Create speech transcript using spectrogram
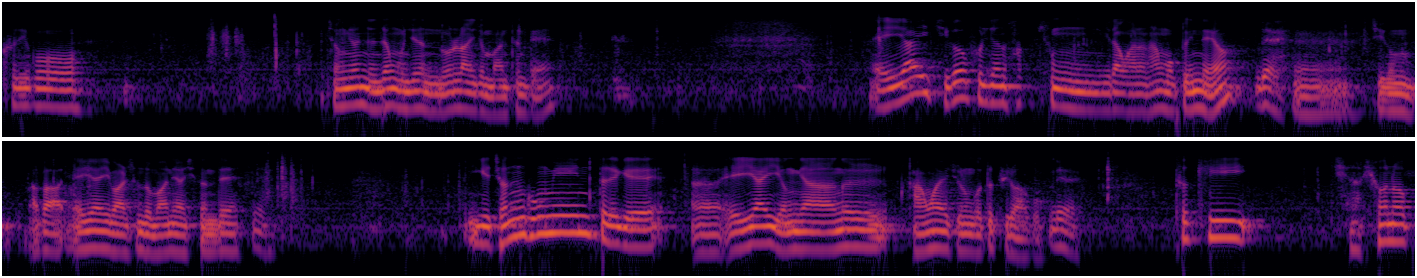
그리고 정년 연장 문제는 논란이 좀 많던데 AI 직업 훈련 확충이라고 하는 항목도 있네요. 네. 예, 지금 아까 AI 말씀도 많이 하시던데 네. 이게 전 국민들에게 어, AI 역량을 강화해 주는 것도 필요하고 네. 특히 현업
